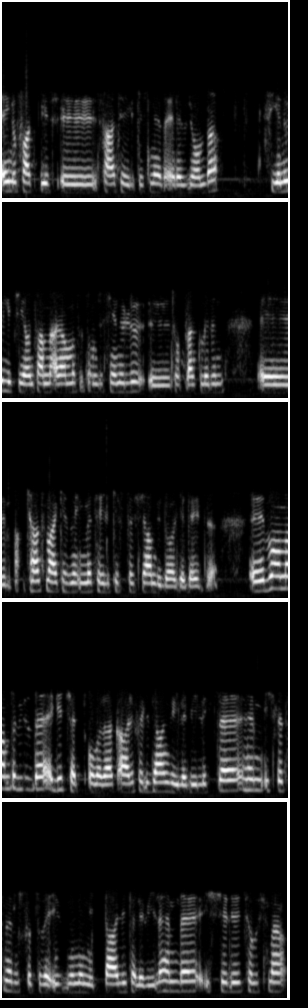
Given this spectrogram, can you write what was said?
en ufak bir e, saat tehlikesine ya da erozyonda siyanür liçi yöntemle aranması sonucu siyanürlü e, toprakların e, kent merkezine inme tehlikesi taşıyan bir bölgedeydi. E, bu anlamda biz de Egeçet olarak Arif Ali Cangı ile birlikte hem işletme ruhsatı ve izninin iptali talebiyle hem de iş yeri çalışma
